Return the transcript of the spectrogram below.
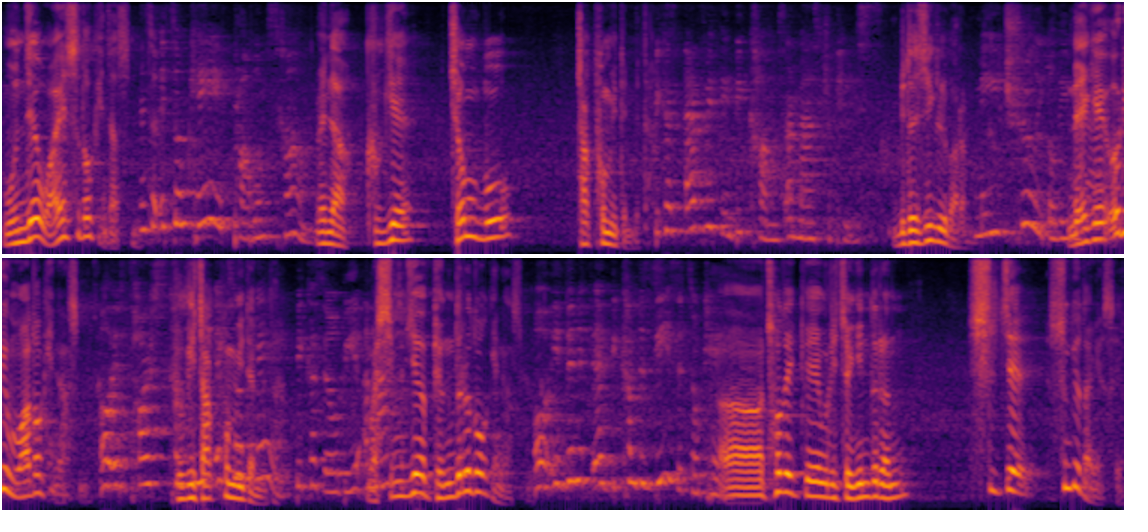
문제 와 있어도 괜찮습니다. And so it's okay if problems come. 왜냐? 그게 전부 작품이 됩니다. Because everything becomes our masterpiece. 믿으시길 바랍니다. May you truly believe 내게. 어려움 와도 괜찮습니다. Oh, if hardships come 그게 작품이 it's okay. 됩니다. Because it will be a 뭐 masterpiece. 심지어 병들어도 괜찮습니다. Oh, even if it become disease, it's okay. 아, 초대교회 우리 정인들은 실제 순교당했어요.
